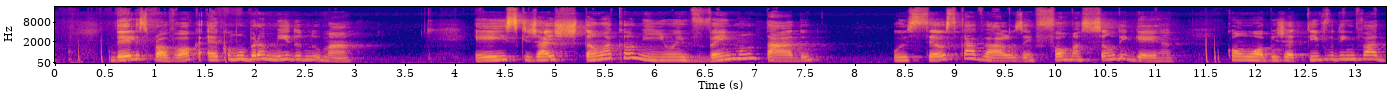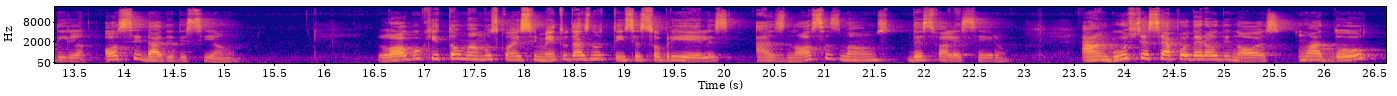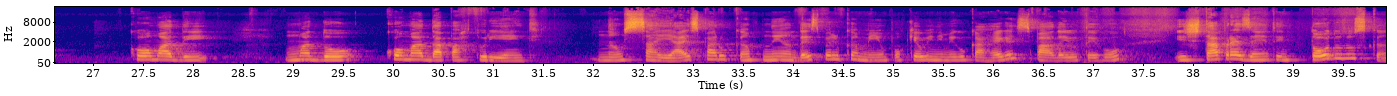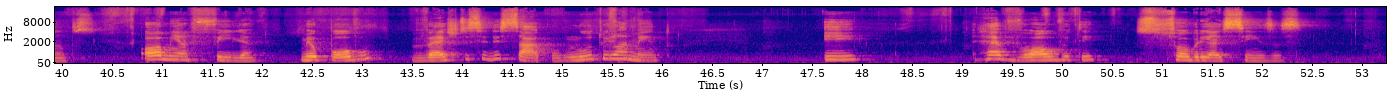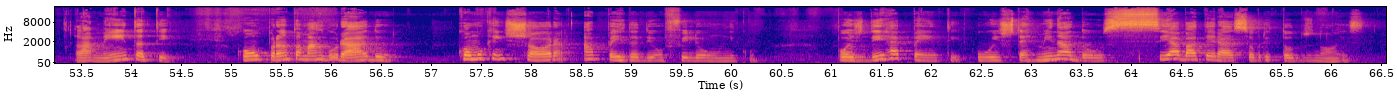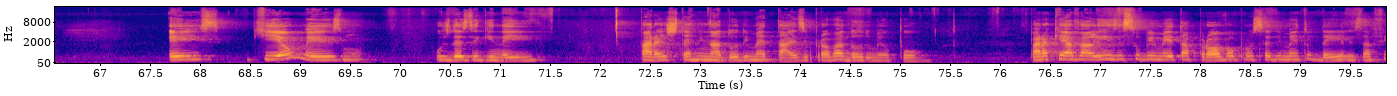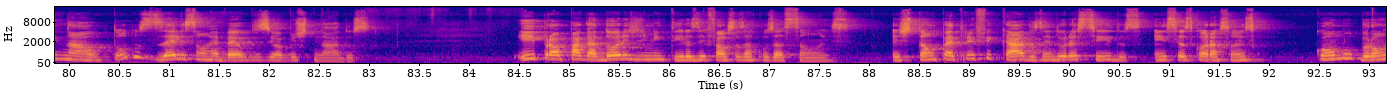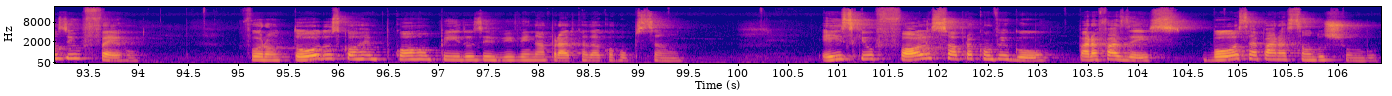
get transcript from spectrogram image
deles provoca é como o bramido do mar. Eis que já estão a caminho e vem montado os seus cavalos em formação de guerra com o objetivo de invadi-la, ó cidade de Sião. Logo que tomamos conhecimento das notícias sobre eles, as nossas mãos desfaleceram. A angústia se apoderou de nós, uma dor como a de uma dor como a da parturiente. Não saiais para o campo nem andeis pelo caminho, porque o inimigo carrega a espada e o terror está presente em todos os cantos. Ó oh, minha filha, meu povo, veste-se de saco, luto e lamento, e revolve-te sobre as cinzas. Lamenta-te com o pranto amargurado, como quem chora a perda de um filho único. Pois de repente o exterminador se abaterá sobre todos nós. Eis que eu mesmo os designei para exterminador de metais e provador do meu povo, para que avalize e submeta à prova o procedimento deles, afinal, todos eles são rebeldes e obstinados, e propagadores de mentiras e falsas acusações. Estão petrificados, endurecidos em seus corações como o bronze e o ferro. Foram todos corrompidos e vivem na prática da corrupção. Eis que o fole sopra com vigor para fazer boa separação do chumbo.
